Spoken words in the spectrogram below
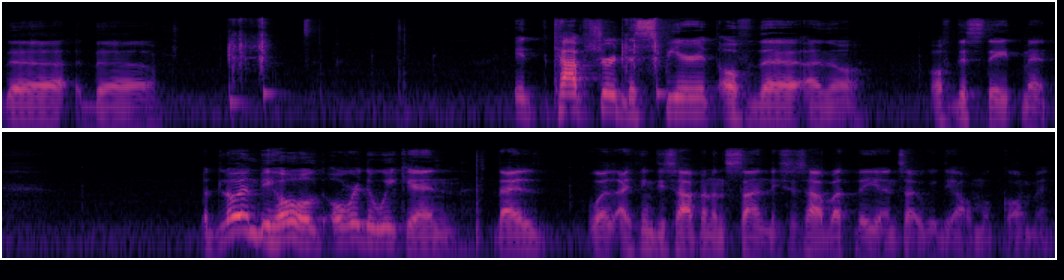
the the it captured the spirit of the ano of the statement. But lo and behold, over the weekend, dahil well, I think this happened on Sunday. Sa Sabat day yan, sabi ko di ako mag-comment.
